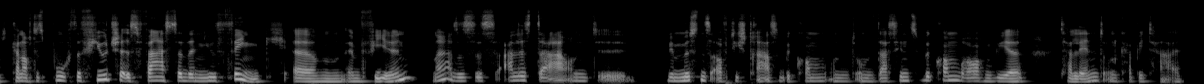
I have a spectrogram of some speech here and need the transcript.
ich kann auch das Buch The Future is Faster Than You Think ähm, empfehlen. Ne? Also es ist alles da und äh, wir müssen es auf die Straße bekommen. Und um das hinzubekommen, brauchen wir Talent und Kapital.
